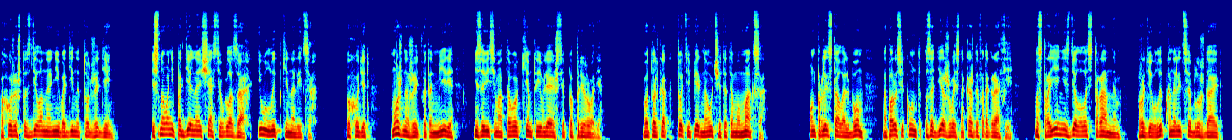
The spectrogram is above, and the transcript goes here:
Похоже, что сделаны они в один и тот же день. И снова неподдельное счастье в глазах и улыбки на лицах. Выходит, можно жить в этом мире, независимо от того, кем ты являешься по природе. Вот только кто теперь научит этому Макса? Он пролистал альбом, на пару секунд задерживаясь на каждой фотографии. Настроение сделалось странным, вроде улыбка на лице блуждает,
